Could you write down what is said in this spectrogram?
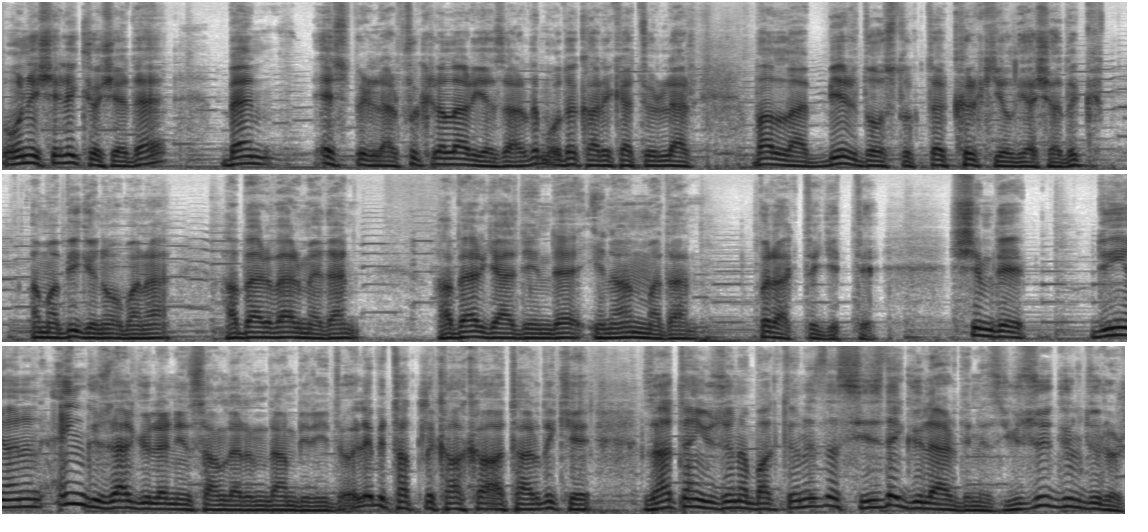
O neşeli köşede ben espriler, fıkralar yazardım. O da karikatürler. Valla bir dostlukta 40 yıl yaşadık. Ama bir gün o bana haber vermeden, haber geldiğinde inanmadan bıraktı gitti. Şimdi dünyanın en güzel gülen insanlarından biriydi. Öyle bir tatlı kahkaha atardı ki zaten yüzüne baktığınızda siz de gülerdiniz. Yüzü güldürür.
